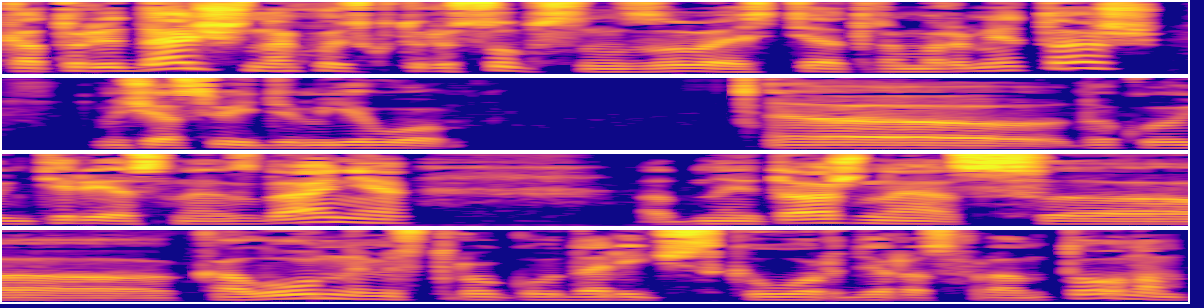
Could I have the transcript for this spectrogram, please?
который дальше находится, который, собственно, называется театром Эрмитаж, мы сейчас видим его, э, такое интересное здание, одноэтажная, с э, колоннами строгого дорического ордера, с фронтоном.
